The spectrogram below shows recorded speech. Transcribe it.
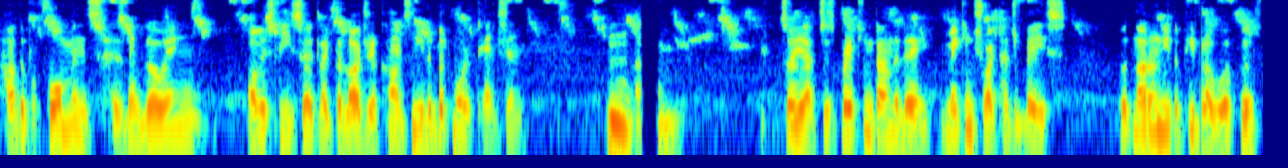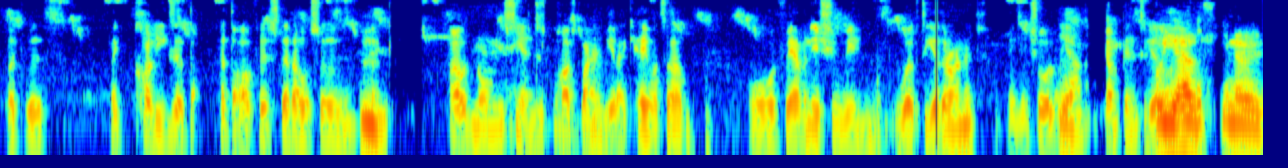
how the performance has been going. Obviously, so like the larger accounts need a bit more attention. Mm. Um, so yeah, just breaking down the day, making sure I touch base with not only the people I work with, but with like colleagues at the at the office that I also Mm. like, I would normally see and just pass by and be like, hey, what's up? Or if we have an issue, we work together on it, making sure like Yeah. jump in together. Or you have, you know,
